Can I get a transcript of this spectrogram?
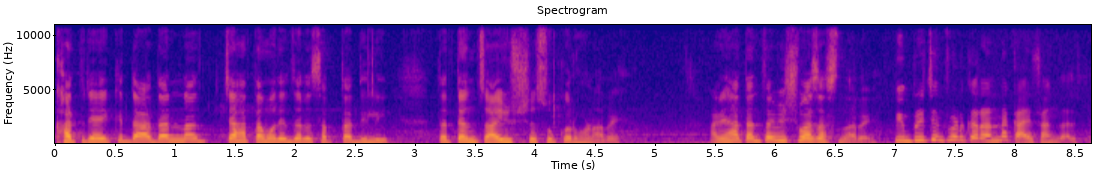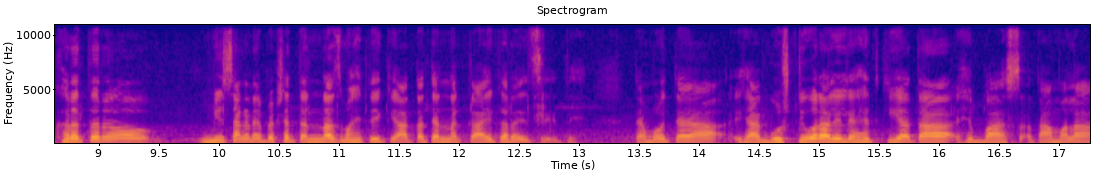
खात्री आहे की दादांनाच्या हातामध्ये जर सत्ता दिली तर त्यांचं आयुष्य सुकर होणार आहे. आणि हा त्यांचा विश्वास असणार आहे. पिंपरी चिंचवडकरांना काय सांगाल? खरं तर मी सांगण्यापेक्षा त्यांनाच माहिती आहे की आता त्यांना काय करायचं आहे ते. त्यामुळे त्या ह्या गोष्टीवर आलेले आहेत की आता हे बास आता आम्हाला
